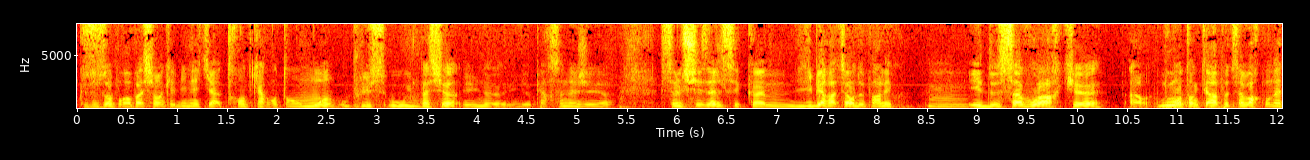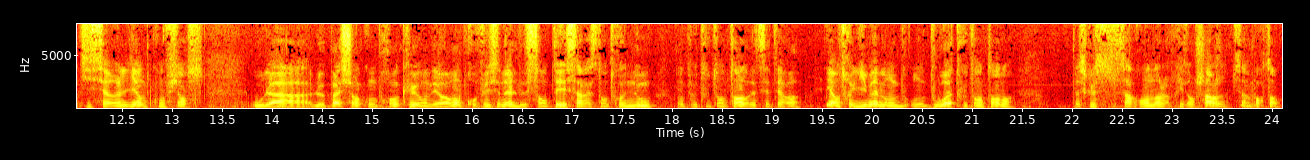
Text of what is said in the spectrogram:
que ce soit pour un patient en cabinet qui a 30, 40 ans au moins ou plus, ou une patient, une, une personne âgée euh, seule chez elle, c'est quand même libérateur de parler. quoi Hmm. et de savoir que, alors nous en tant que thérapeute, savoir qu'on a tissé un lien de confiance où la, le patient comprend qu'on est vraiment professionnel de santé, ça reste entre nous, on peut tout entendre, etc. Et entre guillemets, on, do- on doit tout entendre parce que ça rentre dans la prise en charge, c'est important.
